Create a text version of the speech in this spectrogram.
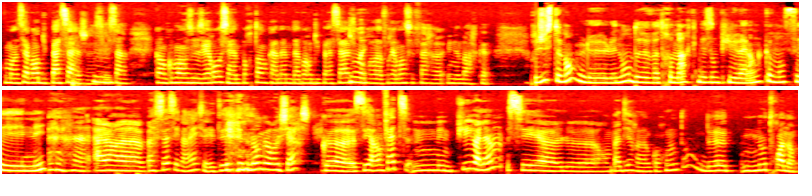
commencer à avoir du passage, Mhm. c'est ça. Quand on commence de zéro, c'est important quand même d'avoir du passage Ouais. pour euh, vraiment se faire euh, une marque. Justement, le, le nom de votre marque Maison Puy-Valin, comment c'est né? Alors euh, bah, ça c'est pareil, ça a été une longue recherche. Euh, c'est en fait m- puis Valin, c'est euh, le on va dire un conjunto de nos trois noms.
